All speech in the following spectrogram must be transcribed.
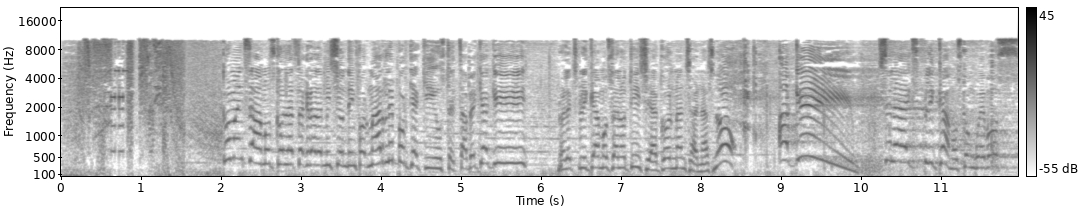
Comenzamos con la sagrada misión de informarle, porque aquí, usted sabe que aquí no le explicamos la noticia con manzanas, no. Aquí se la explicamos con huevos.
